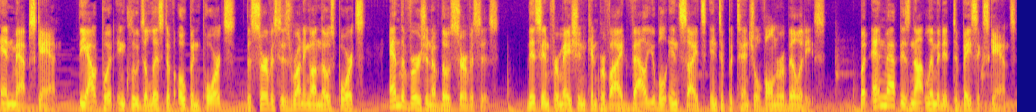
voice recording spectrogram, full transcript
Nmap scan. The output includes a list of open ports, the services running on those ports, and the version of those services. This information can provide valuable insights into potential vulnerabilities. But Nmap is not limited to basic scans.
